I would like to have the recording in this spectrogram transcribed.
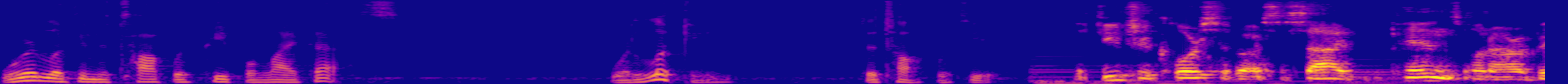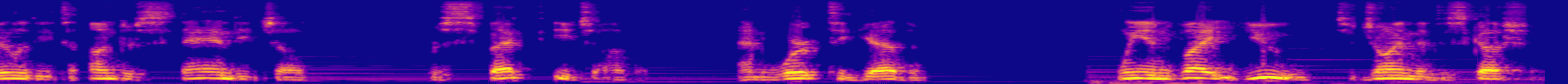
We're looking to talk with people like us. We're looking to talk with you. The future course of our society depends on our ability to understand each other, respect each other, and work together. We invite you to join the discussion.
